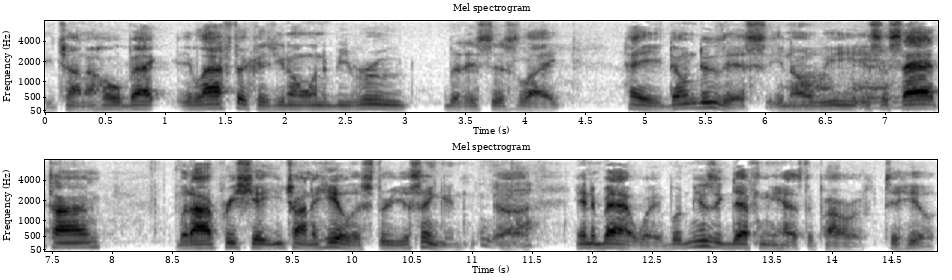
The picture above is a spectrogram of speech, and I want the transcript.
you're trying to hold back your laughter because you don't want to be rude but it's just like hey don't do this you know Oh, we it's a sad time but i appreciate you trying to heal us through your singing uh, in a bad way but music definitely has the power to heal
